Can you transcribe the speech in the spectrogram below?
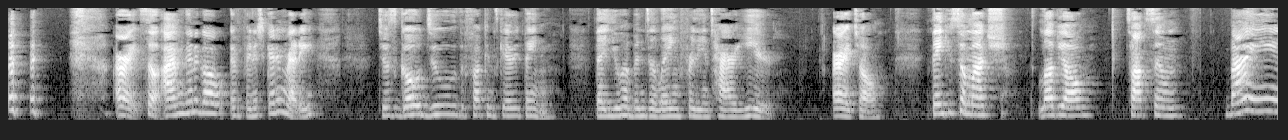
All right, so I'm gonna go and finish getting ready. Just go do the fucking scary thing that you have been delaying for the entire year. All right, y'all. Thank you so much. Love y'all. Talk soon. Bye.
